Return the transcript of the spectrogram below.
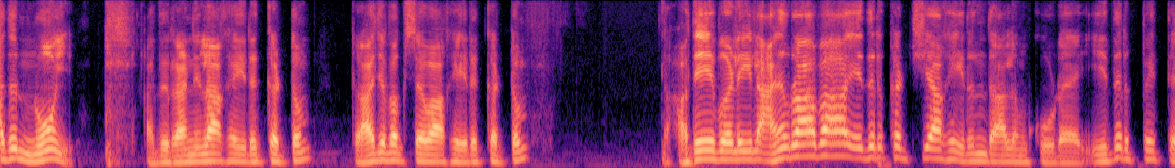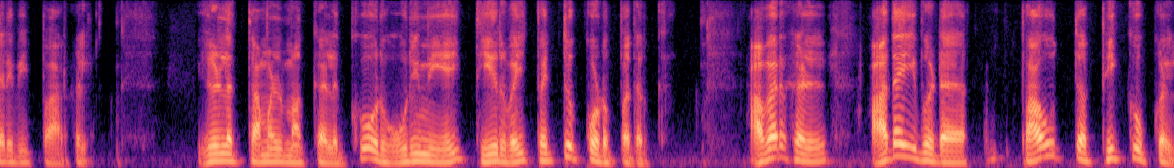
அது நோய். அது ரணிலாக இருக்கட்டும் ராஜபக்சவாக இருக்கட்டும் அதே வேளையில் அனுராபா எதிர்க்கட்சியாக இருந்தாலும் கூட எதிர்ப்பை தெரிவிப்பார்கள். ஈழத்தமிழ் மக்களுக்கு ஒரு உரிமையை தீர்வை பெற்றுக் கொடுப்பதற்கு. அவர்கள் அதைவிட பௌத்த பிக்குக்கள்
